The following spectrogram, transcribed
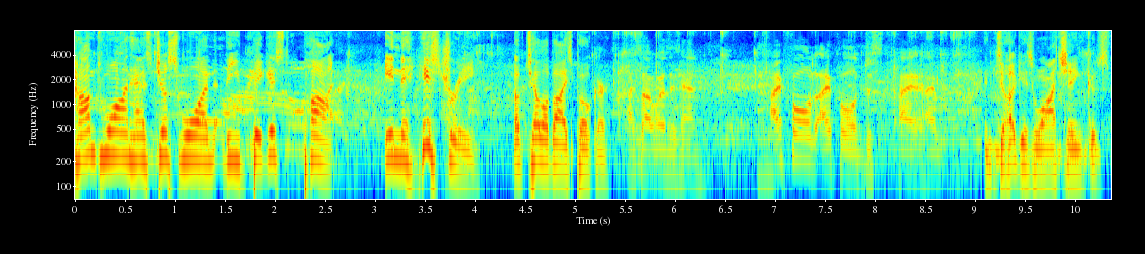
Tom Dwan has just won the biggest pot in the history of televised poker. I saw Wesley's hand. I fold. I fold. Just I. I And Doug is watching because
